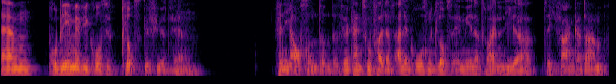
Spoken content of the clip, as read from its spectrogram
Ähm, Probleme, wie große Clubs geführt werden. Mhm. Finde ich auch so. Und das ist ja kein Zufall, dass alle großen Clubs irgendwie in der zweiten Liga sich verankert haben.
